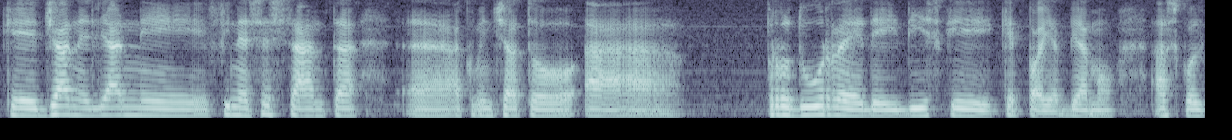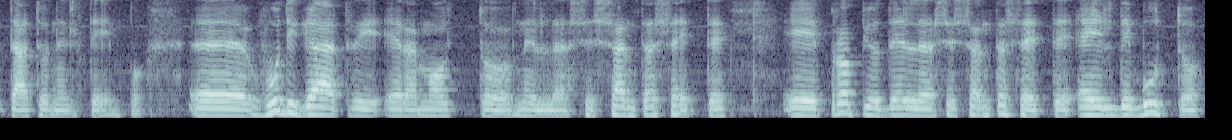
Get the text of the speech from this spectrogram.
che già negli anni fine 60 eh, ha cominciato a produrre dei dischi che poi abbiamo ascoltato nel tempo. Eh, Woody Guthrie era molto nel 67 e proprio del 67 è il debutto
